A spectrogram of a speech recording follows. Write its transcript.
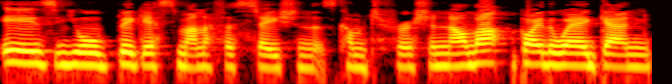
is your biggest manifestation that's come to fruition? Now that, by the way, again,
